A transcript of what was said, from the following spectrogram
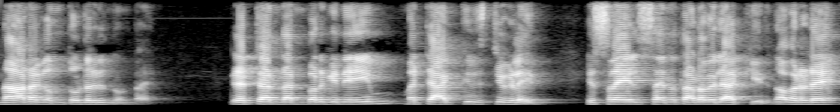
നാടകം തുടരുന്നുണ്ട്. ഗ്രറ്റ തൻബർഗിനെയും മറ്റ് ആക്ടിവിസ്റ്റുകളെയും ഇസ്രായേൽ സേന തടവിലാക്കിയിരുന്നു. അവരുടെ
